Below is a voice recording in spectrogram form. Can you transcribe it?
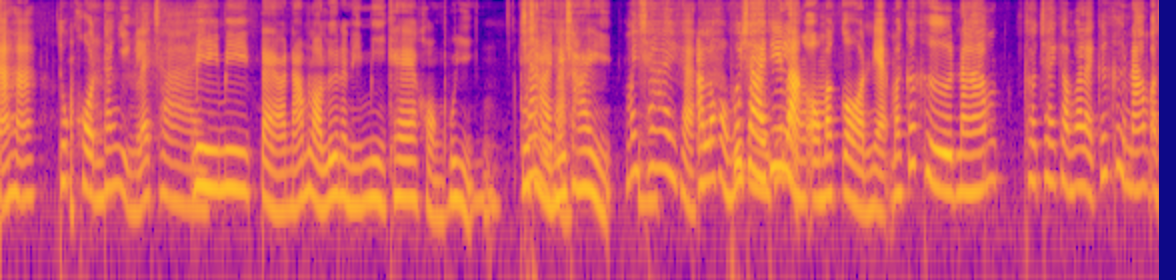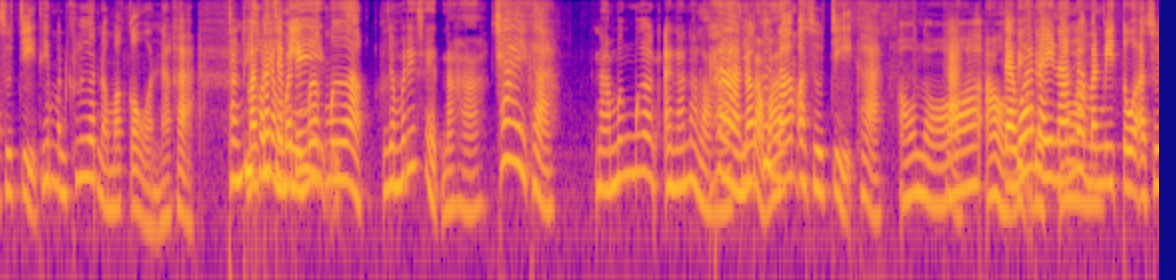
นะคะทุกคนทั้งหญิงและชาย มีมีแต่น้ำหล่อลื่นอันนี้มีแค่ของผู้หญิง ผู้ชายใช่ค่ะไม่ใช่ ไม่ใช่ค่ะอะแล้วของผู้ชายที่หลังแบบออกมาก่อนเนี่ย มันก็คือน้ำ เขาใช้คำว่าอะไรก็คือน้ำอสุจิที่มันเคลื่อนออกมาก่อนนะคะ ทั้งที่มันเขาก็ยังจะไม่มีได้เมือกเมือกยังไม่ได้เสร็จนะคะๆใช่ค่ะ น้ำเมือกเมือกๆอันนั้นน่ะเหรอคะค่ะที่นั่นแบบคือว่าน้ำอสุจิค่ะเอาเหรอค่ะอ้าวแต่ว่าในเด็กๆนั้นน่ะระวังมันมีตัวอสุ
